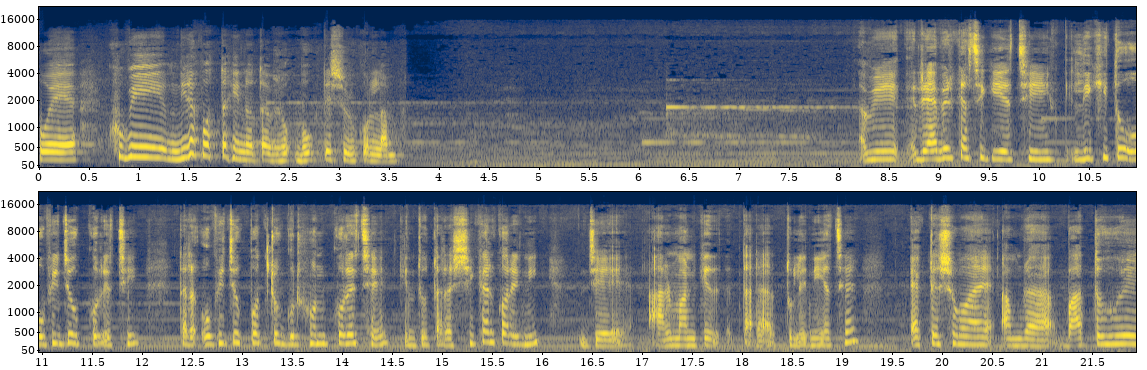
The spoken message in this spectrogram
হয়ে খুবই নিরাপত্তাহীনতা ভুগতে শুরু করলাম। আমি র্যাবের কাছে গিয়েছি, লিখিত অভিযোগ করেছি। তারা অভিযোগপত্র গ্রহণ করেছে, কিন্তু তারা স্বীকার করেনি যে আরমানকে তারা তুলে নিয়েছে। একটা সময় আমরা বাধ্য হয়ে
